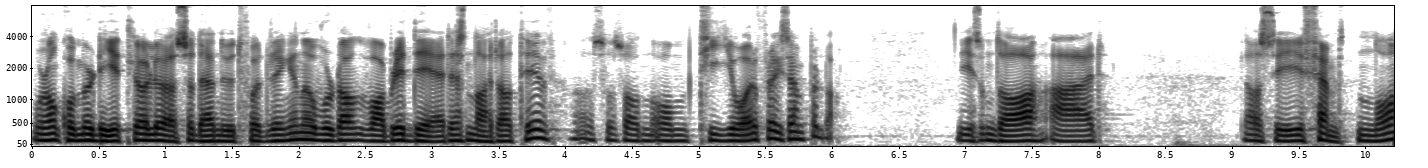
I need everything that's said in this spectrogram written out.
hvordan kommer de til å løse den utfordringen, og hvordan, hva blir deres narrativ? Altså sånn om ti år, eksempel. De som da er, la oss si, 15 nå.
